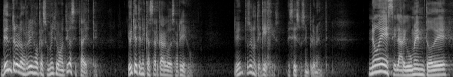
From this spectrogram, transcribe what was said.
dentro de los riesgos que asumiste cuando te ibas está este. Y hoy te tenés que hacer cargo de ese riesgo. Entonces no te quejes, es eso simplemente. No es el argumento de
